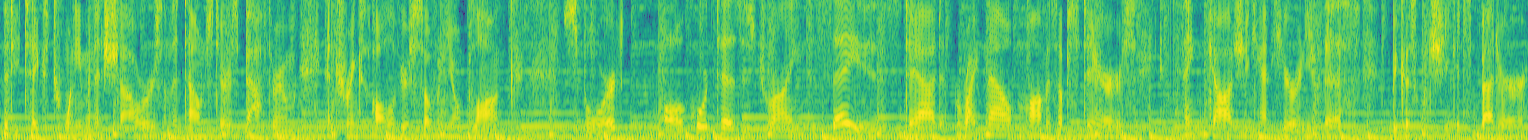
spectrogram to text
That he takes 20 minute showers in the downstairs bathroom and drinks all of your Sauvignon Blanc? Sport, all Cortez is trying to say is. Dad, right now, Mom is upstairs, and thank God she can't hear any of this, because when she gets better,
